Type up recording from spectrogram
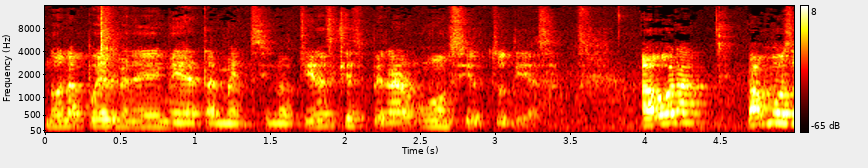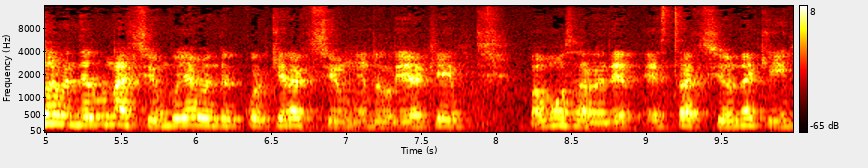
No la puedes vender inmediatamente, sino tienes que esperar unos ciertos días. Ahora vamos a vender una acción, voy a vender cualquier acción, en realidad que vamos a vender esta acción de aquí.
